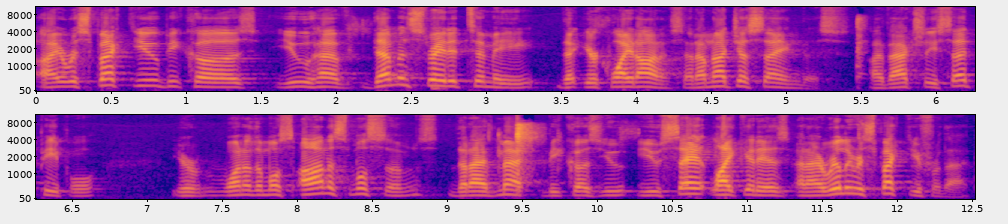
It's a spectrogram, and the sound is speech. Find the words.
I respect you because you have demonstrated to me that you're quite honest. And I'm not just saying this. I've actually said people, you're one of the most honest Muslims that I've met because you, you say it like it is, and I really respect you for that.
